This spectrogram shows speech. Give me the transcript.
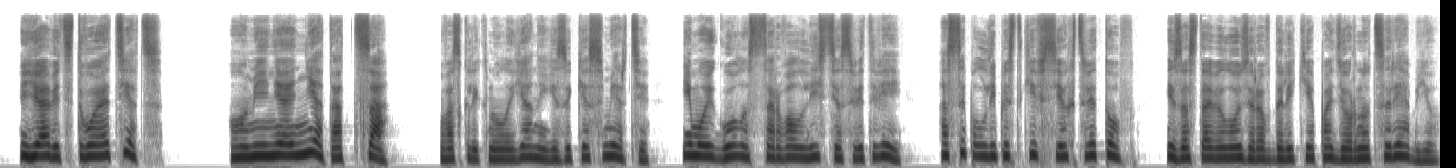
— «я ведь твой отец». «У меня нет отца!» — воскликнула я на языке смерти, и мой голос сорвал листья с ветвей, осыпал лепестки всех цветов и заставил озеро вдалеке подернуться рябью.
